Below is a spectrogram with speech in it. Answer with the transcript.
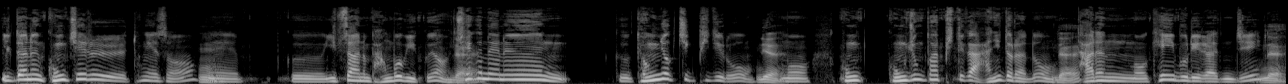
일단은 공채를 통해서 예, 그 입사하는 방법이 있고요. 음. 네. 최근에는 그 경력직 PD로 예. 뭐 공, 공중파 PD가 아니더라도 네. 다른 뭐 케이블이라든지 네.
